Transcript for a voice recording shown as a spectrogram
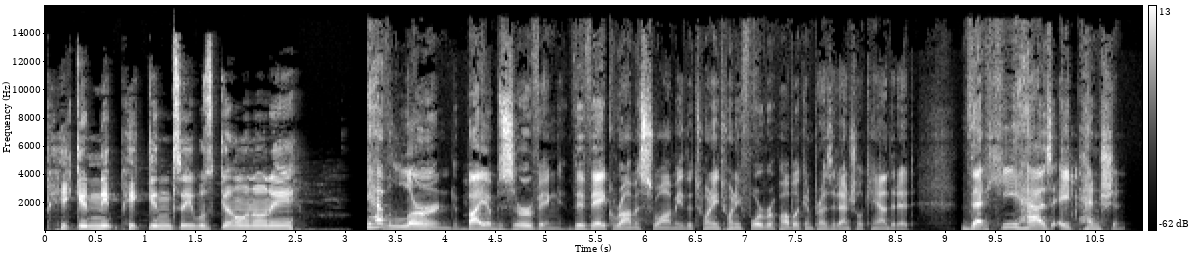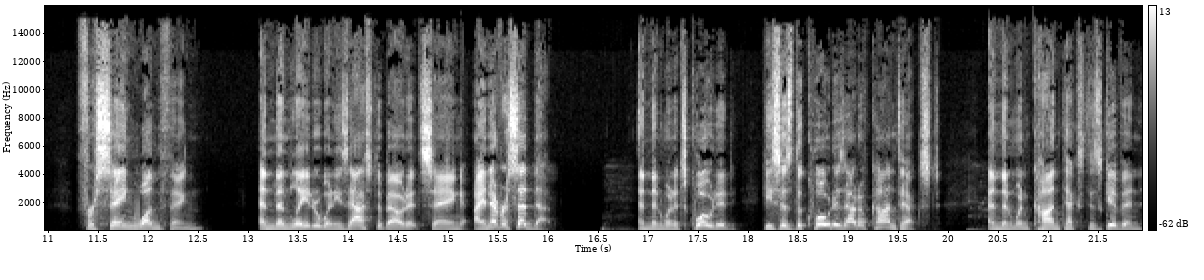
picking, nitpicking, see what's going on here. We have learned by observing Vivek Ramaswamy, the 2024 Republican presidential candidate, that he has a penchant for saying one thing and then later when he's asked about it saying, I never said that. And then when it's quoted, he says the quote is out of context. And then when context is given,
